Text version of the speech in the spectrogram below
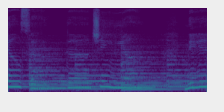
飘散的景仰。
